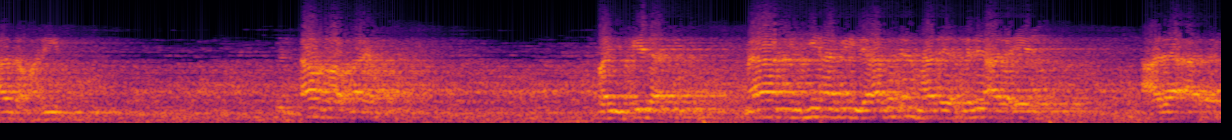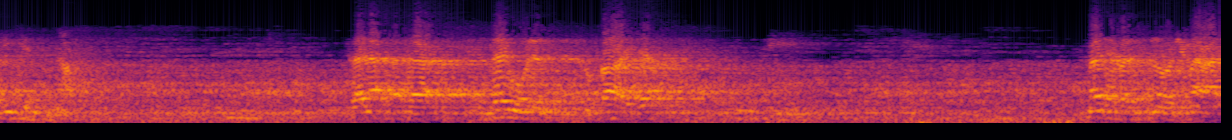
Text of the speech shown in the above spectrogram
هذا غريب. أغرب ما يكون طيب إذا ما في به أبدا هذا يدل على إيش؟ على أبدية. النار فلا فزيون القاعدة في مذهب السنة والجماعة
